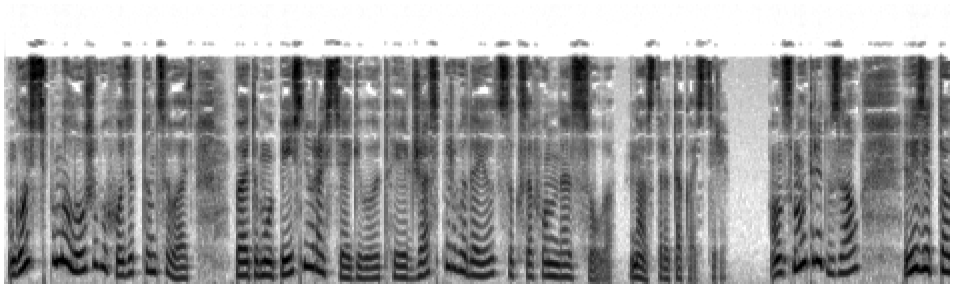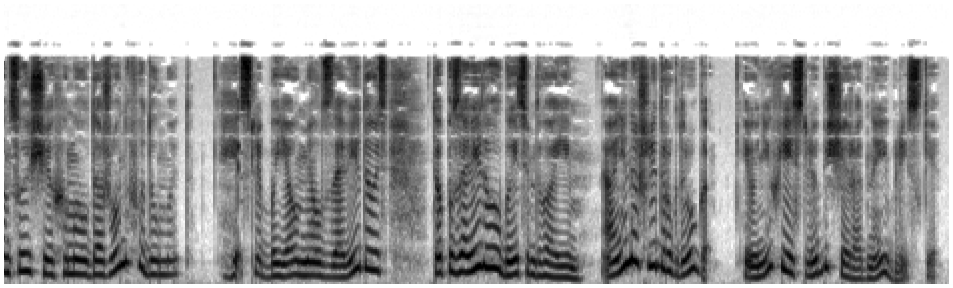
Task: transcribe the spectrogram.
Гости помоложе выходят танцевать, поэтому песню растягивают, и Джаспер выдает саксофонное соло на стратокастере. Он смотрит в зал, видит танцующих молодоженов и думает, если бы я умел завидовать, то позавидовал бы этим двоим. Они нашли друг друга, и у них есть любящие, родные и близкие.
